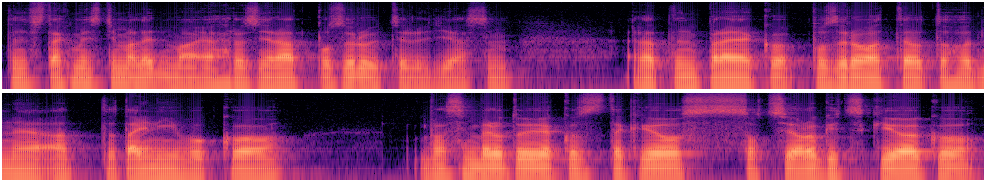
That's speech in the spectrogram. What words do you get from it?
ten vztah mezi těma lidma. Já hrozně rád pozoruju ty lidi. Já jsem rád ten právě jako pozorovatel toho dne a to tajný oko. Vlastně beru to jako z takového sociologického jako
